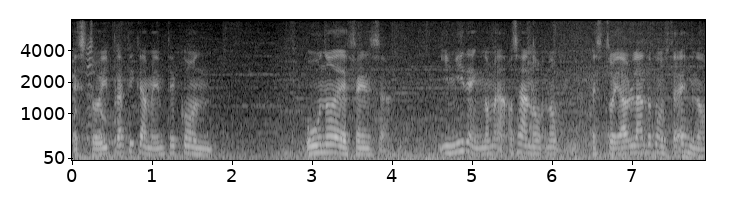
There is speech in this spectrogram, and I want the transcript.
estoy prácticamente con uno de defensa. Y miren, no me, o sea, no, no, estoy hablando con ustedes y no,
